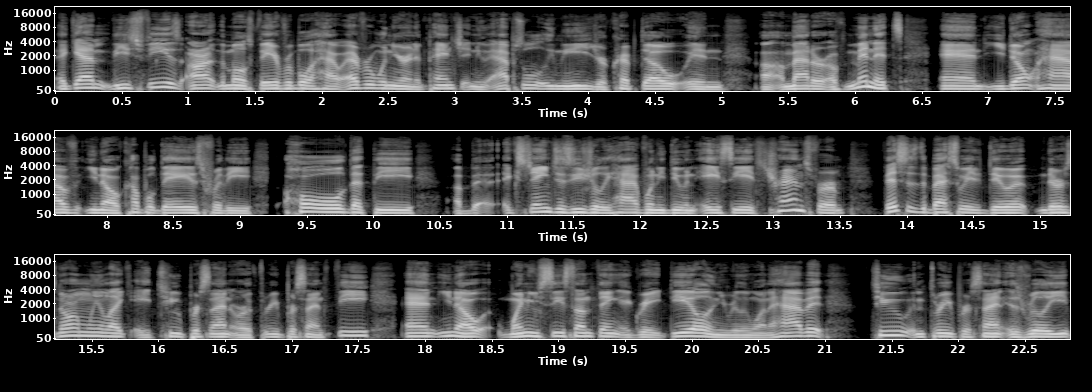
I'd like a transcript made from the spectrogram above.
again, these fees aren't the most favorable. However, when you're in a pinch and you absolutely need your crypto in uh, a matter of minutes, and you don't have, you know, a couple days for the hold that the exchanges usually have when you do an ACH transfer, this is the best way to do it. There's normally like a 2% or a 3% fee. And, you know, when you see something, a great deal, and you really want to have it, two and three percent is really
